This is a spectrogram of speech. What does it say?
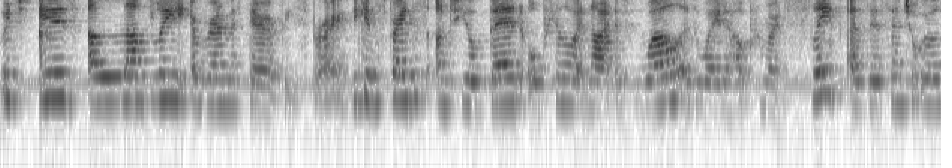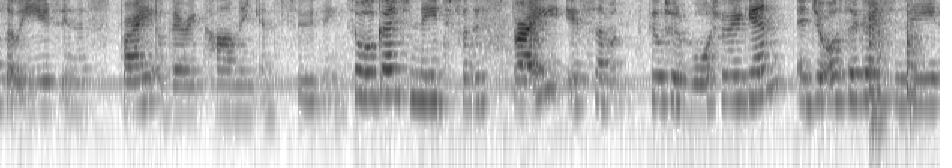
which is a lovely aromatherapy spray. You can spray this onto your bed or pillow at night as well as a way to help promote sleep as the essential oils that we use in this spray are very calming and soothing. So what we're going to need for this spray is some filtered water again and you're also going to need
